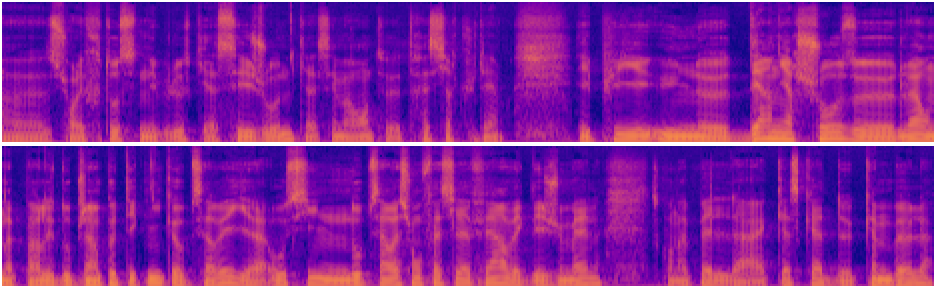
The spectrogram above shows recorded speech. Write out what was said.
Euh, sur les photos, c'est une nébuleuse qui est assez jaune, qui est assez marrante, euh, très circulaire. Et puis une dernière chose, là on a parlé d'objets un peu techniques à observer, il y a aussi une observation facile à faire avec des jumelles, ce qu'on appelle la cascade de Campbell.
